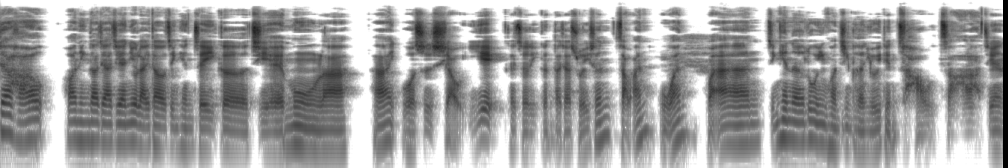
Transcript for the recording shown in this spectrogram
大家好，欢迎大家今天又来到今天这一个节目啦。嗨，我是小叶，在这里跟大家说一声早安、午安、晚安。今天的录音环境可能有一点嘈杂啦，今天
